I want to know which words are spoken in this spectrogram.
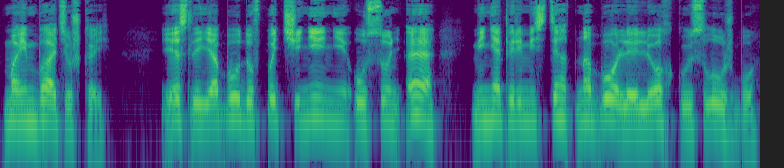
моим батюшкой. Если я буду в подчинении у Сунь-Э, меня переместят на более легкую службу».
